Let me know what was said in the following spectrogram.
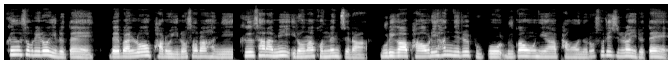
큰 소리로 이르되 내 발로 바로 일어서라 하니 그 사람이 일어나 걷는지라. 무리가 바울이 한 일을 보고 루가오니아 방언으로 소리질러 이르되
